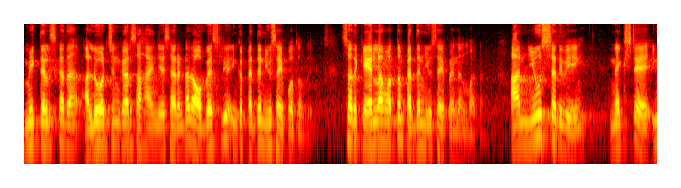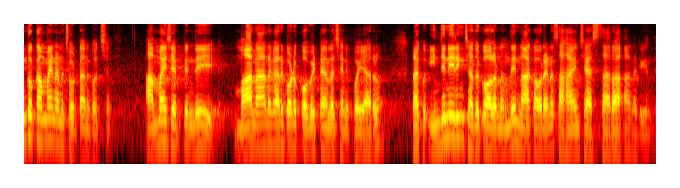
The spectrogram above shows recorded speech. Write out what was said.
మీకు తెలుసు కదా అల్లు అర్జున్ గారు సహాయం చేశారంటే అది ఆబ్వియస్లీ ఇంకా పెద్ద న్యూస్ అయిపోతుంది. సో అది కేరళ మొత్తం పెద్ద న్యూస్ అయిపోయింది అనమాట ఆ న్యూస్ చదివి నెక్స్ట్ డే ఇంకొక అమ్మాయి నన్ను చూడటానికి వచ్చింది. ఆ అమ్మాయి చెప్పింది మా నాన్నగారు కూడా కోవిడ్ టైంలో చనిపోయారు. నాకు ఇంజనీరింగ్ చదువుకోవాలని ఉంది. నాకు ఎవరైనా సహాయం చేస్తారా? అని అడిగింది.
